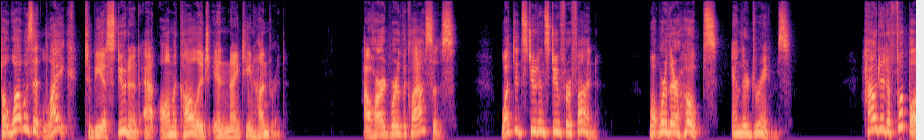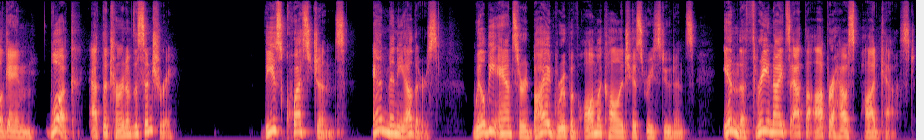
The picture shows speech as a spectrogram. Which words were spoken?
But what was it like to be a student at Alma College in 1900? How hard were the classes? What did students do for fun? What were their hopes and their dreams? How did a football game look at the turn of the century? These questions, and many others, will be answered by a group of Alma College history students in the Three Nights at the Opera House podcast.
